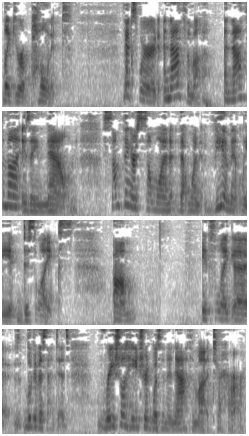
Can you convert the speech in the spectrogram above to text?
like your opponent. Next word, anathema. Anathema is a noun, something or someone that one vehemently dislikes. Um, it's like a look at the sentence. Racial hatred was an anathema to her,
